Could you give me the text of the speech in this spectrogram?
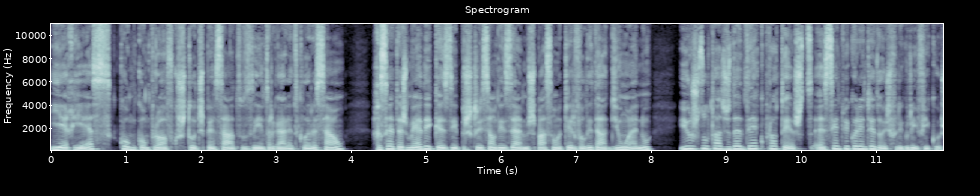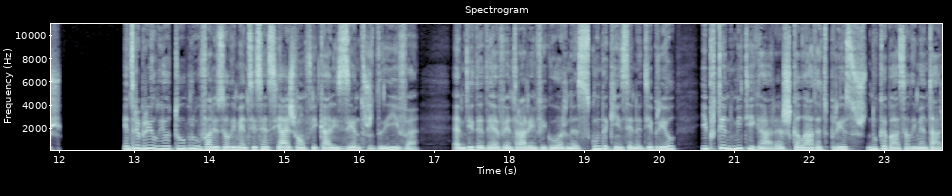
IRS, como comprovo que estou dispensado de entregar a declaração, receitas médicas e prescrição de exames passam a ter validade de um ano e os resultados da DECO Proteste a 142 frigoríficos. Entre abril e outubro, vários alimentos essenciais vão ficar isentos de IVA. A medida deve entrar em vigor na segunda quinzena de abril e pretende mitigar a escalada de preços no cabaz alimentar.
